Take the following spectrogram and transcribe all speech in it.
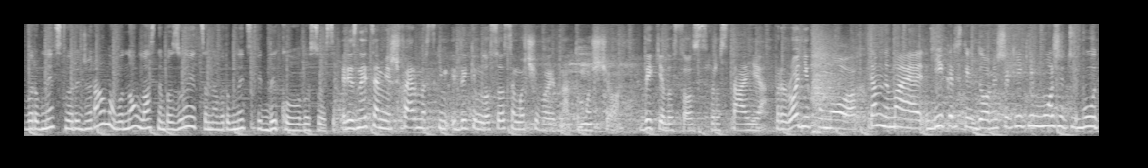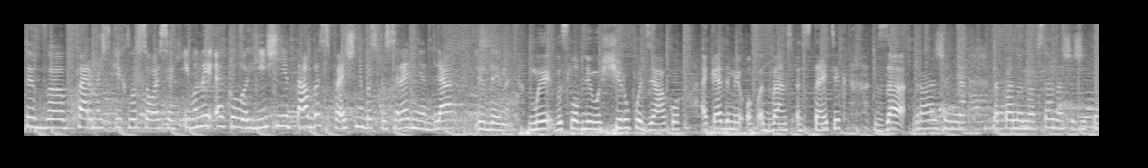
Виробництво реджурано воно власне базується на виробництві дикого лосося. Різниця між фермерським і диким лососем очевидна, тому що дикий лосос зростає в природних умовах. Там немає лікарських домішок, які можуть бути в фермерських лососях, і вони екологічні та безпечні безпосередньо для людини. Ми висловлюємо щиру подяку Academy of Advanced Aesthetic за Враження, напевно, на все наше життя.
